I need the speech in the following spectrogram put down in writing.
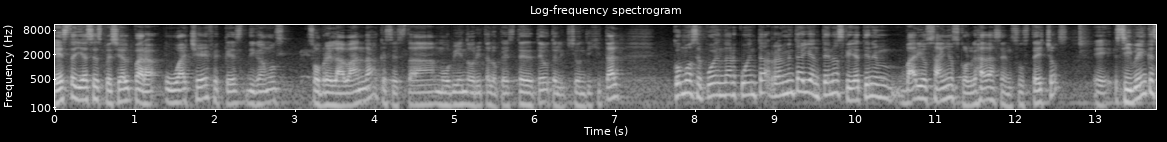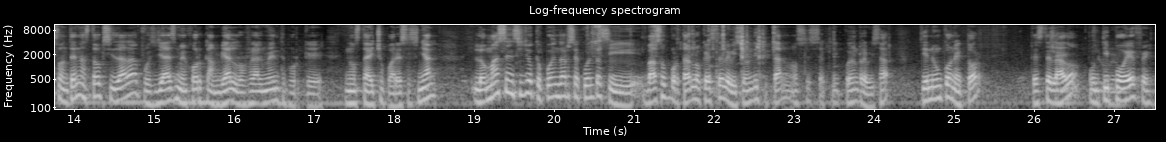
Esta ya es especial para UHF, que es, digamos, sobre la banda que se está moviendo ahorita lo que es TDT o televisión digital. ¿Cómo se pueden dar cuenta? Realmente hay antenas que ya tienen varios años colgadas en sus techos. Eh, si ven que su antena está oxidada, pues ya es mejor cambiarlo realmente porque no está hecho para esa señal. Lo más sencillo que pueden darse cuenta si va a soportar lo que es televisión digital, no sé si aquí pueden revisar, tiene un conector de este lado, un tipo F.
